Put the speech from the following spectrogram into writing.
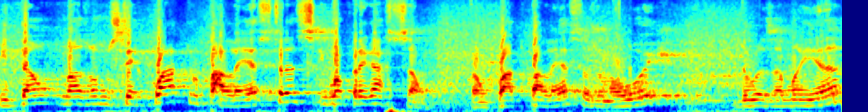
Então, nós vamos ter quatro palestras e uma pregação. Então, quatro palestras, uma hoje, duas amanhã,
